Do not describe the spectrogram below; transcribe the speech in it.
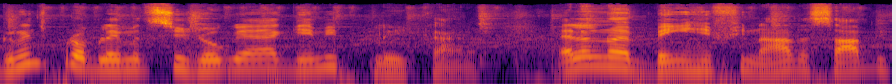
grande problema desse jogo é a gameplay, cara. Ela não é bem refinada, sabe?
